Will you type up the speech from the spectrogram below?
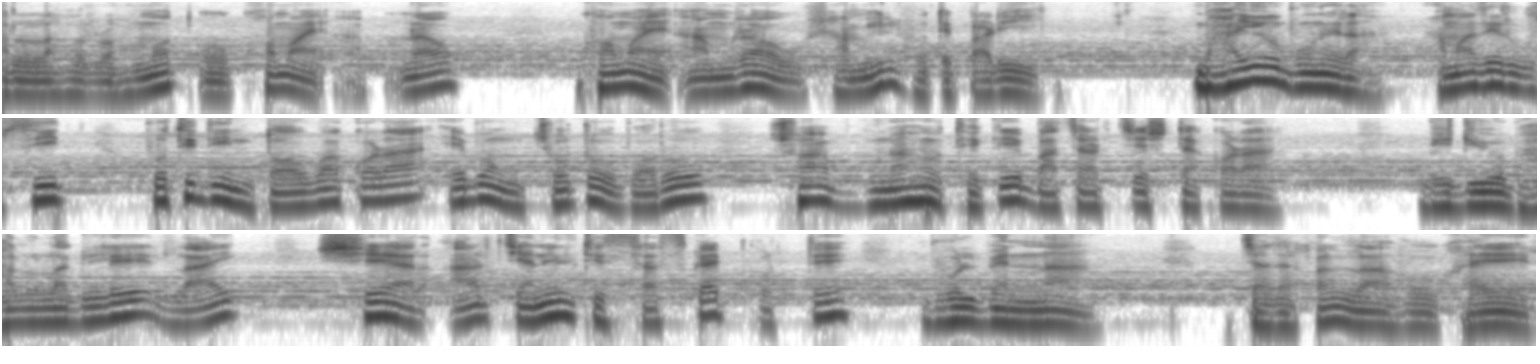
আল্লাহর রহমত ও ক্ষমায় আমরাও ক্ষমায় আমরাও সামিল হতে পারি। ভাই ও বোনেরা, আমাদের উচিত প্রতিদিন তওবা করা এবং ছোট বড় সব গুনাহ থেকে বাঁচার চেষ্টা করা। ভিডিও ভালো লাগলে লাইক শেয়ার আর চ্যানেলটি সাবস্ক্রাইব করতে ভুলবেন না। জাজাকাল্লাহু খায়ের।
